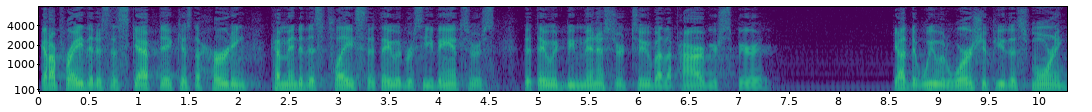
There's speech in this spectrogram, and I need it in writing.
God, I pray that as the skeptic, as the hurting come into this place, that they would receive answers, that they would be ministered to by the power of your Spirit. God, that we would worship you this morning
